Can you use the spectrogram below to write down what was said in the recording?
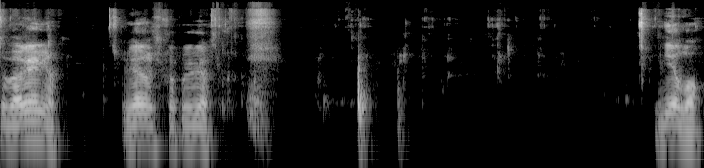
Варенье. Леночка, привет. Нело.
